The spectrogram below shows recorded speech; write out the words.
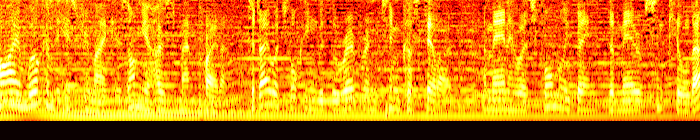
Hi, and welcome to History Makers. I'm your host, Matt Prater. Today we're talking with the Reverend Tim Costello, a man who has formerly been the Mayor of St Kilda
